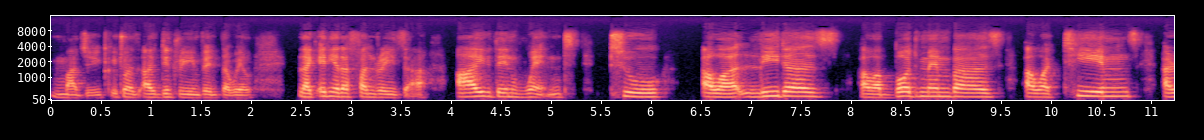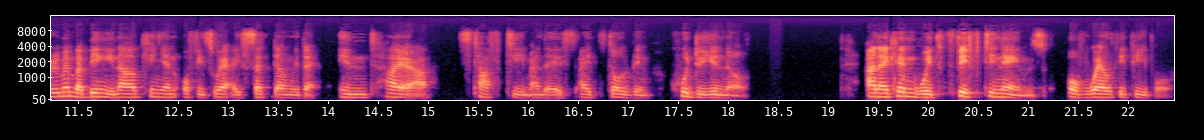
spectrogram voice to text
magic. It was I didn't reinvent the wheel. Like any other fundraiser, I then went to our leaders, our board members, our teams. I remember being in our Kenyan office where I sat down with the entire staff team and I, I told them, Who do you know? And I came with 50 names of wealthy people.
